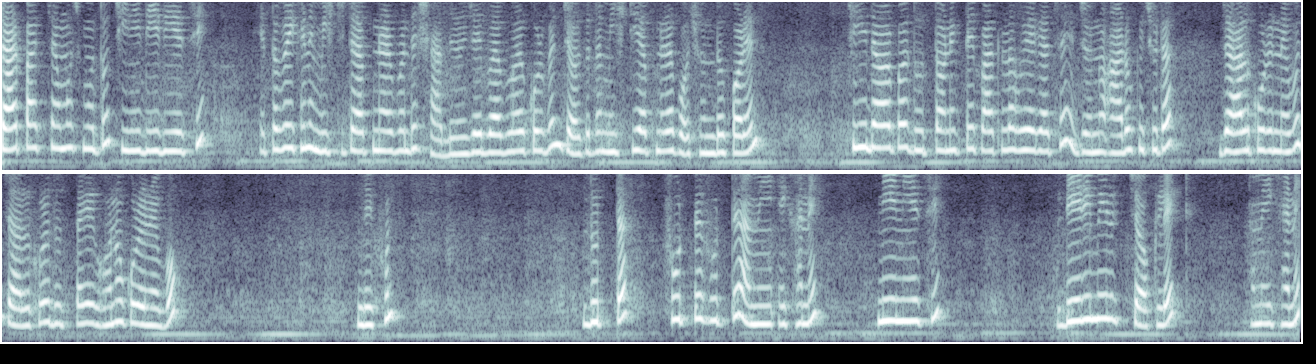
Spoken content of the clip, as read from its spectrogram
চার পাঁচ চামচ মতো চিনি দিয়ে দিয়েছি। তবে এখানে মিষ্টিটা আপনারা আপনাদের স্বাদ অনুযায়ী ব্যবহার করবেন, যতটা মিষ্টি আপনারা পছন্দ করেন। চিনি দেওয়ার পর দুধটা অনেকটাই পাতলা হয়ে গেছে, এর জন্য আরও কিছুটা জাল করে নেব, জাল করে দুধটাকে ঘন করে নেব। দেখুন, দুধটা ফুটতে ফুটতে আমি এখানে নিয়ে নিয়েছি। ডেরি মিল্ক চকলেট আমি এখানে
